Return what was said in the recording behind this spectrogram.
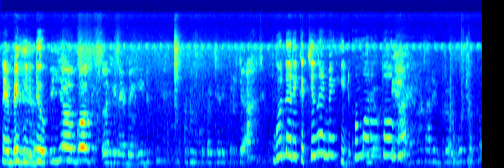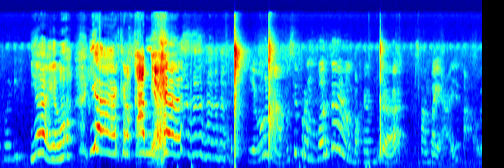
nebeng hidup Iya, gue lagi nebeng hidup. Aduh, gue cari dari kecil nebeng hidup sama orang tua Ya, gue lagi. ya elah ya kerekam yes Ya emang kenapa sih perempuan kan emang pakai bra, santai aja kali.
